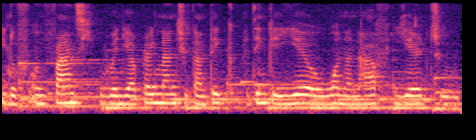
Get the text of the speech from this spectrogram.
You know, in France, when you're pregnant, you can take I think a year or one and a half year to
